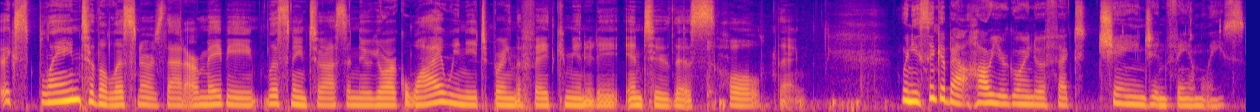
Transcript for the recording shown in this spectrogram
Explain to the listeners that are maybe listening to us in New York why we need to bring the faith community into this whole thing. When you think about how you're going to affect change in families,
